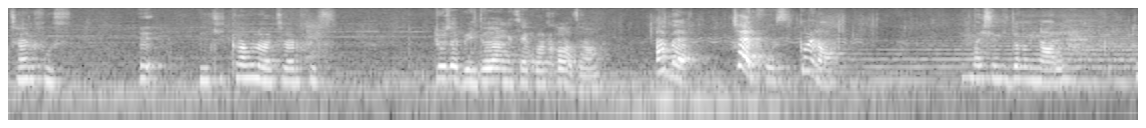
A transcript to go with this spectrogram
Cerfus? E, e chi cavolo è Cerfus? Tu sei Pintola, ne sai qualcosa? Ah beh, Cerfus, come no? Mai sentito nominare? Tu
